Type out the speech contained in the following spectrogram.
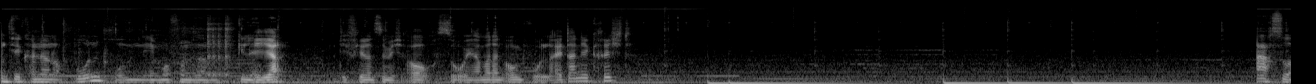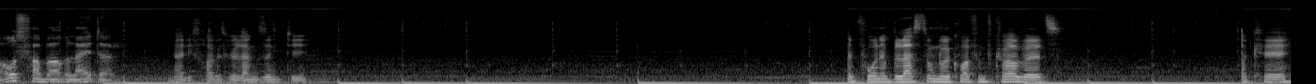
Und wir können dann auch Bodenproben nehmen auf unserem Gelände. Ja, die fehlen uns nämlich auch. So, hier haben wir dann irgendwo Leitern gekriegt. Ach so, ausfahrbare Leitern. Ja, die Frage ist, wie lang sind die? Empfohlene Belastung 0,5 Kerbals. Okay.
